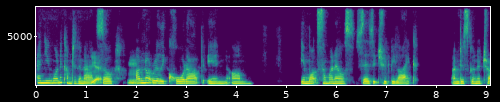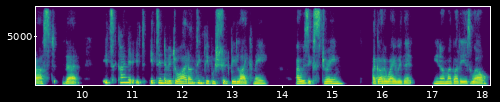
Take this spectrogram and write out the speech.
And you want to come to the mat? Yeah. So Mm. I'm not really caught up in um, in what someone else says it should be like. I'm just going to trust that it's kind of it's it's individual. I don't think people should be like me. I was extreme. I got away with it. You know, my body as well.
